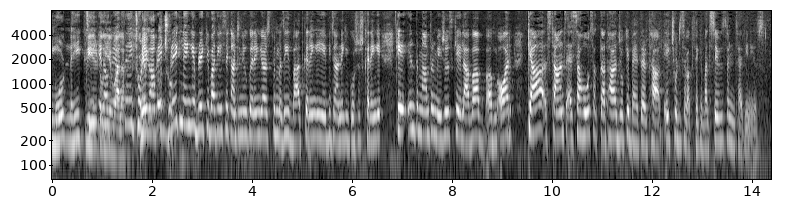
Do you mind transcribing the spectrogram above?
मोड नहीं क्रिएट है होने वाला। ब्रेक छो- ब्रेक लेंगे ब्रेक के बाद यहीं से कंटिन्यू करेंगे और इस पर मजीद बात करेंगे ये भी जानने की कोशिश करेंगे कि इन तमाम तर मेजर्स के अलावा और क्या स्टांस ऐसा हो सकता था जो कि बेहतर था? एक छोटे से वक्फे के बाद stay with in news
